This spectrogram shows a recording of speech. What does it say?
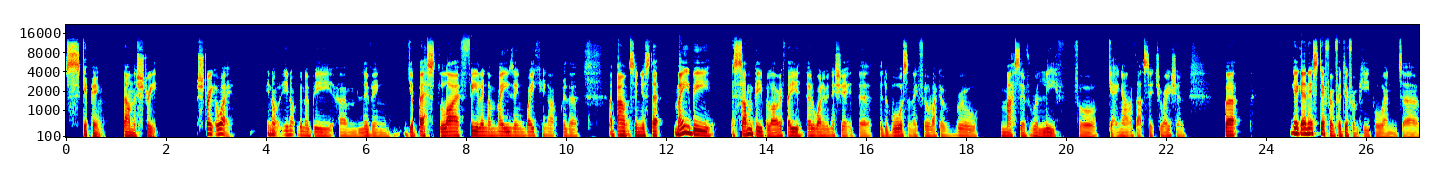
skipping down the street straight away. You're not you're not going to be um, living your best life, feeling amazing, waking up with a a bounce in your step. Maybe some people are if they they're the one who initiated the the divorce and they feel like a real massive relief for getting out of that situation. But again, it's different for different people, and uh,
